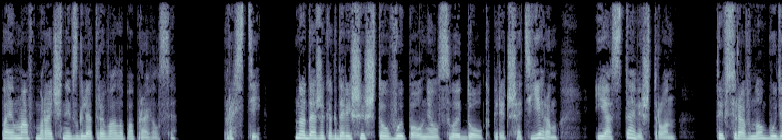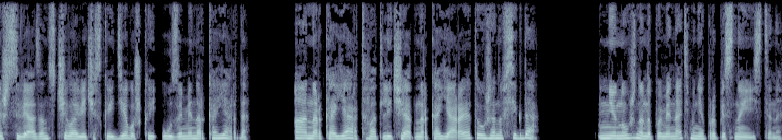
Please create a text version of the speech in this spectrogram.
Поймав мрачный взгляд Рывала, поправился. «Прости, но даже когда решишь, что выполнил свой долг перед Шатьером и оставишь трон — ты все равно будешь связан с человеческой девушкой узами наркоярда. А наркоярд, в отличие от наркояра, это уже навсегда. Не нужно напоминать мне прописные истины.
